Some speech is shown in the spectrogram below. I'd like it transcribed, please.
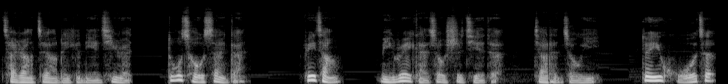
才让这样的一个年轻人多愁善感、非常敏锐感受世界的加藤周一，对于活着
